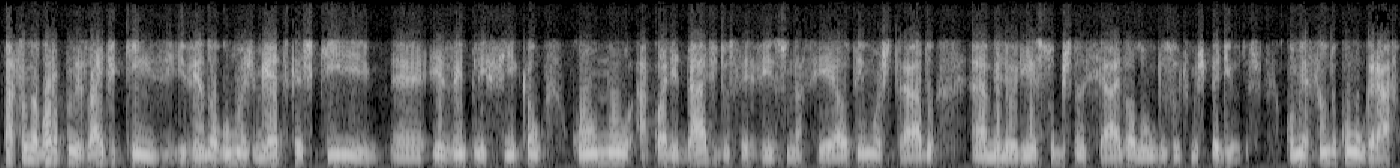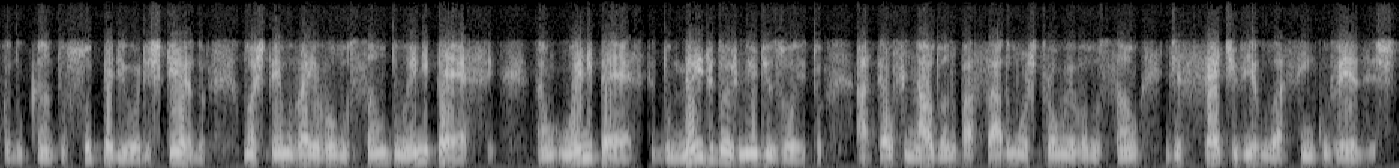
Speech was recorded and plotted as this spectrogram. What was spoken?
Passando agora para o slide 15 e vendo algumas métricas que eh, exemplificam como a qualidade do serviço na Cielo tem mostrado ah, melhorias substanciais ao longo dos últimos períodos. Começando com o gráfico do canto superior esquerdo, nós temos a evolução do NPS. Então, o NPS do meio de 2018 até o final do ano passado mostrou uma evolução de 7,5 vezes.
